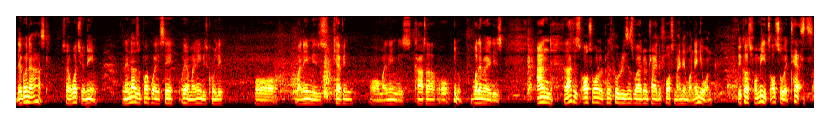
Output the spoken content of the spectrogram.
they're going to ask, So, what's your name? And then that's the point where you say, Oh, yeah, my name is Kunle, or my name is Kevin, or my name is Carter, or you know, whatever it is. And that is also one of the principal reasons why I don't try to force my name on anyone because for me it's also a test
